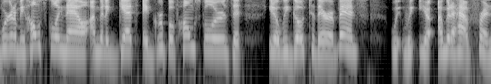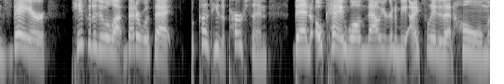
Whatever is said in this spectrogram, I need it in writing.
we're going to be homeschooling now, I'm going to get a group of homeschoolers that, you know, we go to their events, we, we you know, I'm going to have friends there. He's going to do a lot better with that because he's a person Then okay, well, now you're going to be isolated at home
